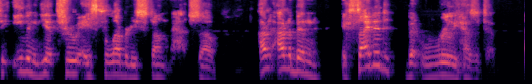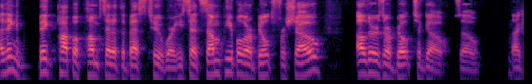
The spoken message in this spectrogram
to even get through a celebrity stunt match. So I would have been excited, but really hesitant. I think Big Papa Pump said it the best too, where he said some people are built for show, others are built to go. So, like,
